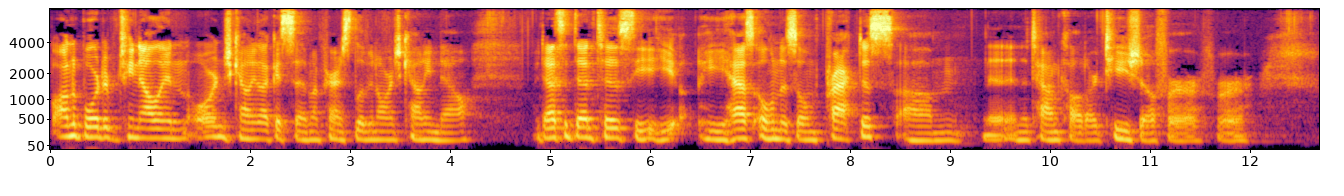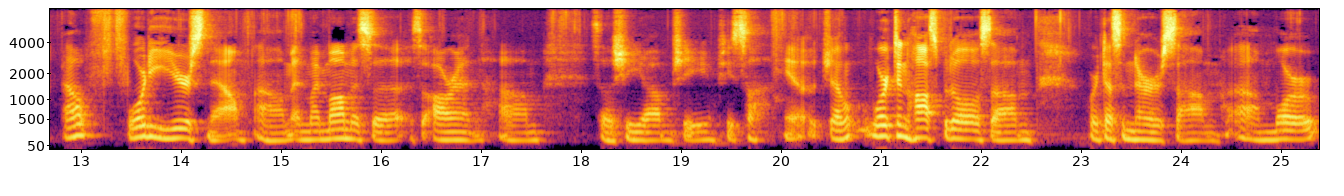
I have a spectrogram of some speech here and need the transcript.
on the border between LA and Orange County. Like I said, my parents live in Orange County now. My dad's a dentist. He he he has owned his own practice um, in a town called Artesia for for about 40 years now. Um, and my mom is a, is a RN. Um, so she, um, she, she's, you know, worked in hospitals, um, worked as a nurse. Um, um, more,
